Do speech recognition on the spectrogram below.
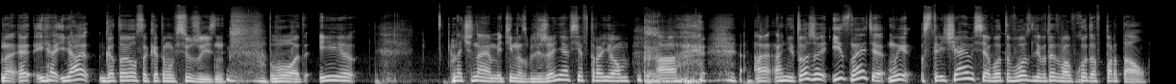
э, я, я готовился к этому всю жизнь. Вот, и начинаем идти на сближение все втроем, а, а они тоже, и знаете, мы встречаемся вот возле вот этого входа в портал,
